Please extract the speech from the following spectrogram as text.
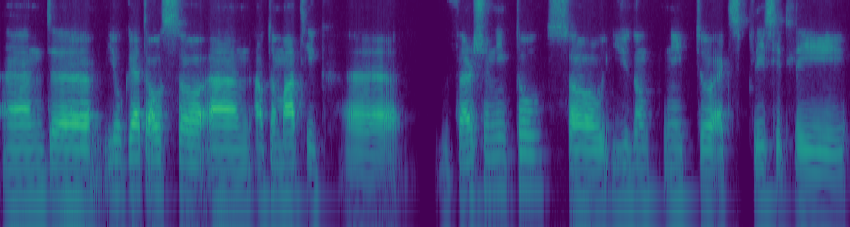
And uh, you get also an automatic versioning tool, so you don't need to explicitly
